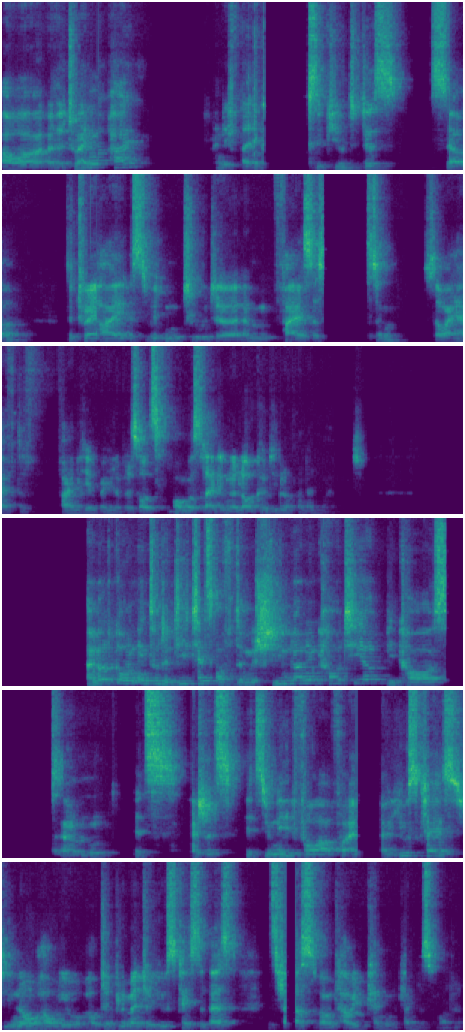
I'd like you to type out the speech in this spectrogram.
our uh, training pi. And if I execute this cell, the training pi is written to the um, file system. So I have the file here available. So it's almost like in a local development environment. I'm not going into the details of the machine learning code here because um, it's, it's it's unique for for every use case. You know how you how to implement your use case the best. It's just about how you can train this model.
